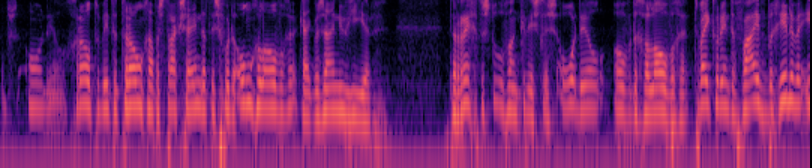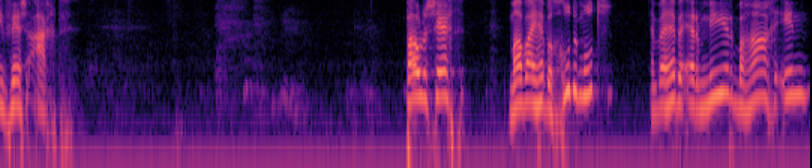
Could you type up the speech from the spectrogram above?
Op z'n oordeel. Grote witte troon gaan we straks heen. Dat is voor de ongelovigen. Kijk, we zijn nu hier. De rechte stoel van Christus. Oordeel over de gelovigen. 2 Korinthe 5 beginnen we in vers 8. Paulus zegt, maar wij hebben goede moed en wij hebben er meer behagen in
